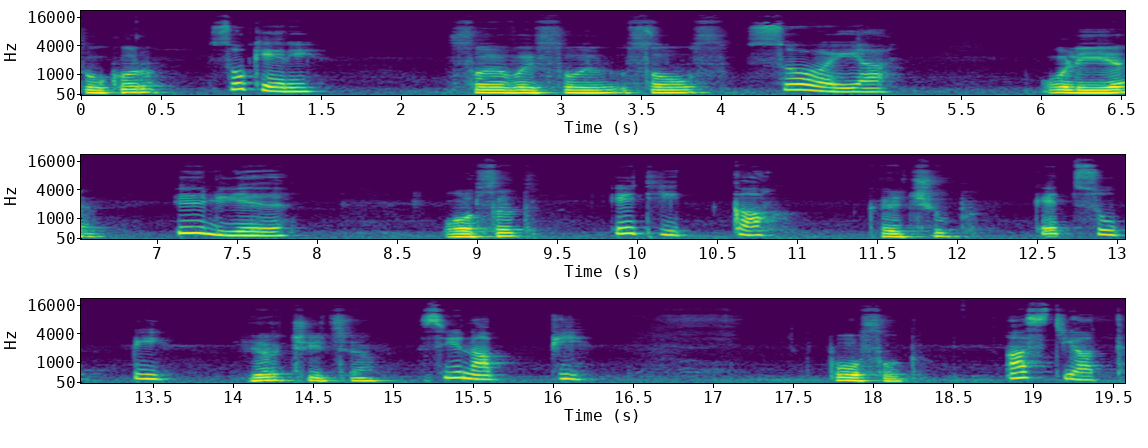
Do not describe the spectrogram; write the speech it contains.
цукор, sokeri, соєвий сою- соус, soja, олія, öljö, оцет, etikka, кетчуп, ketsuppi, гірчиця, sinappi, посуд, astjat,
